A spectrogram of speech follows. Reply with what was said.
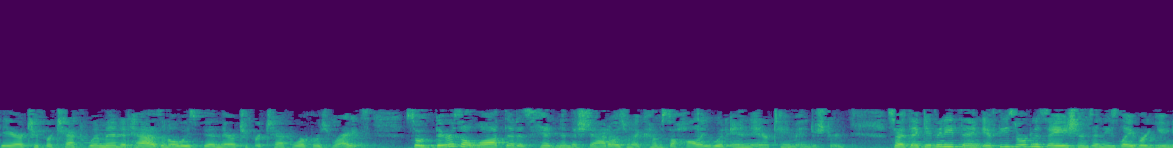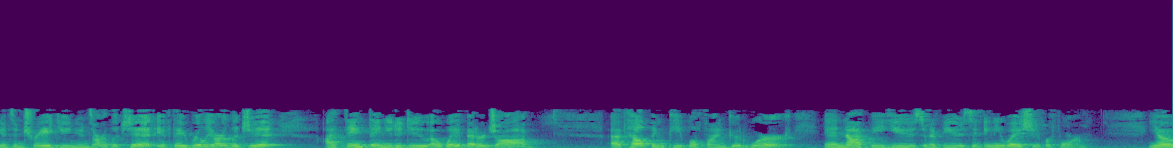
there to protect women. It hasn't always been there to protect workers' rights. So there's a lot that is hidden in the shadows when it comes to Hollywood and the entertainment industry. So I think if anything, if these organizations and these labor unions and trade unions are legit, if they really are legit, I think they need to do a way better job of helping people find good work and not be used and abused in any way, shape, or form. You know,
